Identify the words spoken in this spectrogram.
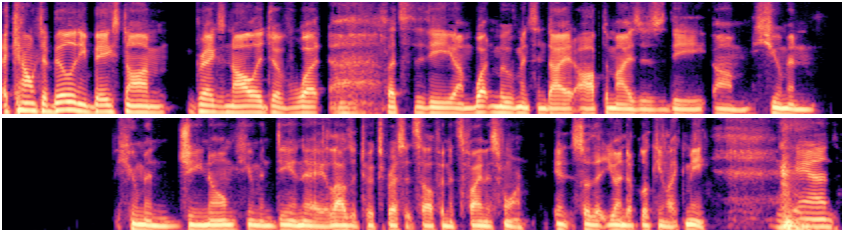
accountability based on Greg's knowledge of what uh, the, the um, what movements and diet optimizes the um, human human genome, human DNA, allows it to express itself in its finest form, in, so that you end up looking like me. and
